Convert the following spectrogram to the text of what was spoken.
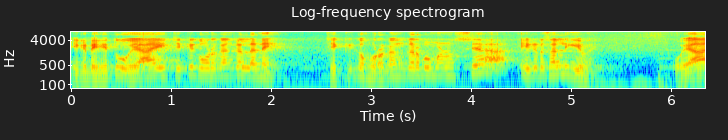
ඒකට හේතුව ඔයා ඒ චෙක් එක හොරකම් කරලා නැහැ. චෙක් එක හොරකම් කරපු මිනිස්සයා ඒකට සල්ලි ගෙවයි. ඔයා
